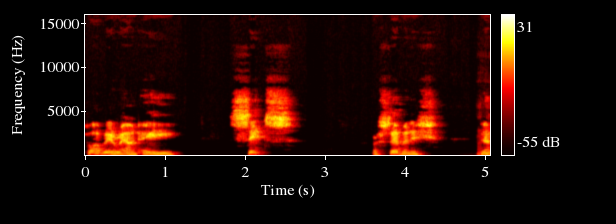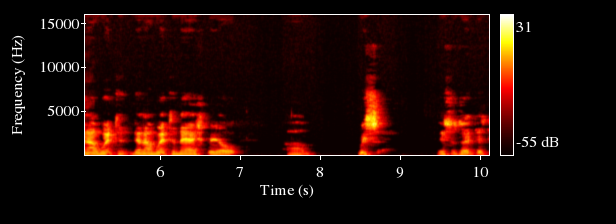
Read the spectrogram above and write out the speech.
Probably around '86 or seven ish. Then I went to then I went to Nashville. Um, we this is a this,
